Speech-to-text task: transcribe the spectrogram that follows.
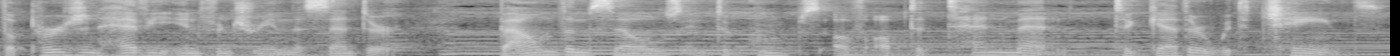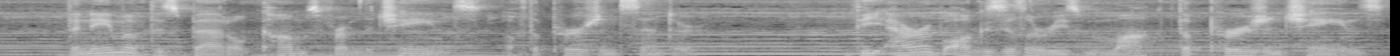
The Persian heavy infantry in the center bound themselves into groups of up to 10 men together with chains. The name of this battle comes from the chains of the Persian center. The Arab auxiliaries mocked the Persian chains,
